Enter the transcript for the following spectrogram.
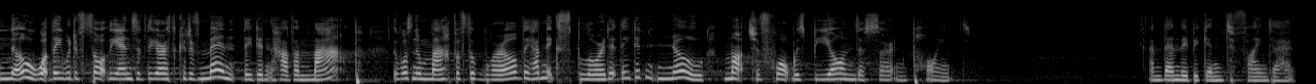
know what they would have thought the ends of the earth could have meant. They didn't have a map. There was no map of the world. They hadn't explored it. They didn't know much of what was beyond a certain point. And then they begin to find out.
